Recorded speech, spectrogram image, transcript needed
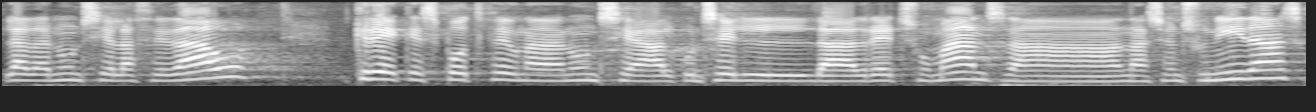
la denúncia a la CEDAW, crec que es pot fer una denúncia al Consell de Drets Humans de Nacions Unides,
